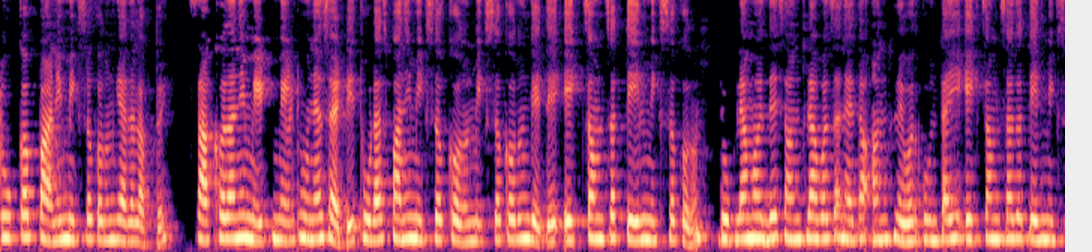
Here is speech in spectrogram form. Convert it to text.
टू कप पाणी मिक्स करून घ्यायला लागतोय. साखर आणि मीठ मेल्ट होण्यासाठी थोडाच पाणी मिक्स करून मिक्स करून घेते. एक चमचा तेल मिक्स करून. ढोकल्यामध्ये सनफ्लावरचा नाही तर अनफ्लेवर कोणताही एक चमचा जर तेल मिक्स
